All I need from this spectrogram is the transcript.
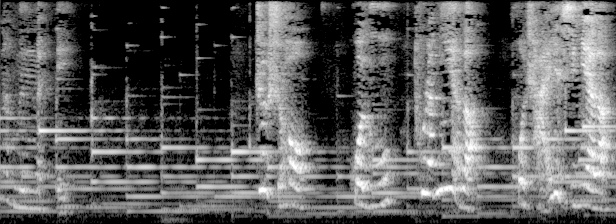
那么美。这时候，火炉突然灭了，火柴也熄灭了。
